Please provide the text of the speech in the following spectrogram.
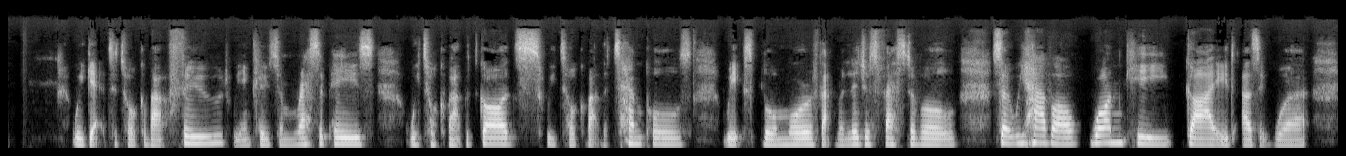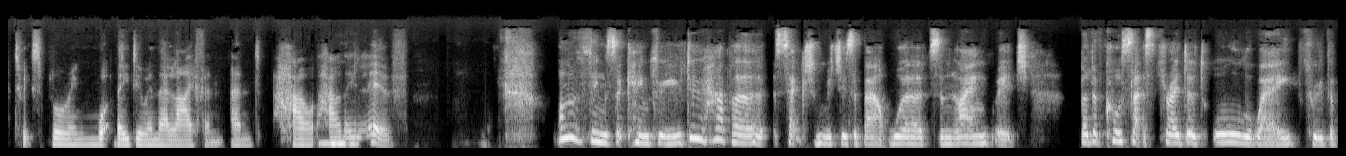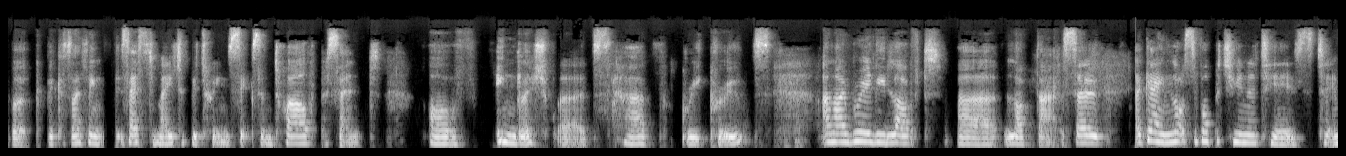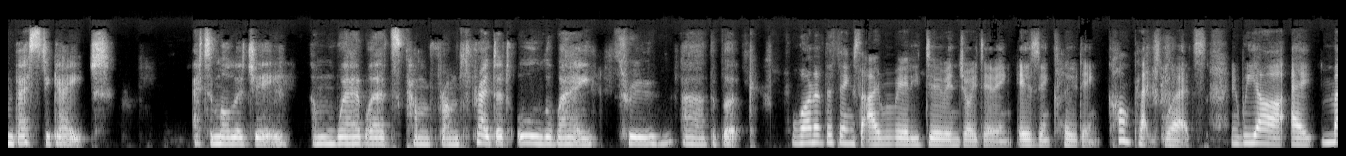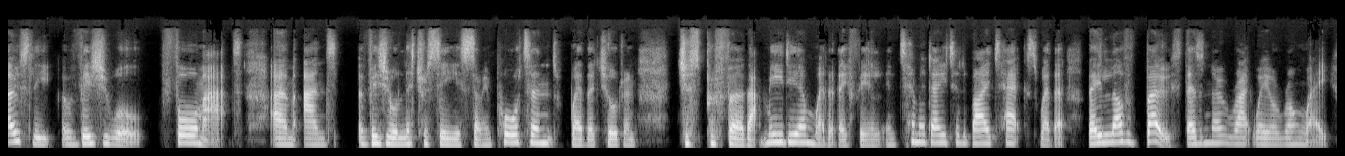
we get to talk about food, we include some recipes, we talk about the gods, we talk about the temples, we explore more of that religious festival. So we have our one key guide, as it were, to exploring what they do in their life and, and how, how they mm. live one of the things that came through, you do have a section which is about words and language. But of course, that's threaded all the way through the book because I think it's estimated between 6 and 12% of English words have Greek roots. And I really loved, uh, loved that. So again, lots of opportunities to investigate etymology and where words come from, threaded all the way through uh, the book. One of the things that I really do enjoy doing is including complex words. I mean, we are a mostly a visual format um, and visual literacy is so important whether children just prefer that medium whether they feel intimidated by text whether they love both there's no right way or wrong way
